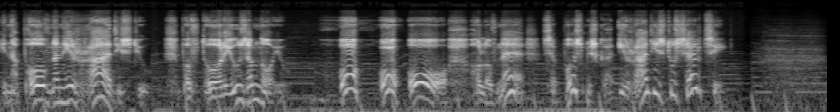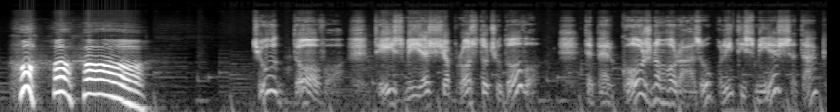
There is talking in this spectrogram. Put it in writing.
і наповнений радістю. Повторюю за мною. Хо-хо-хо! Головне це посмішка і радість у серці. Хо-хо-хо! Чудово! Ти смієшся просто чудово. Тепер кожного разу, коли ти смієшся так,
